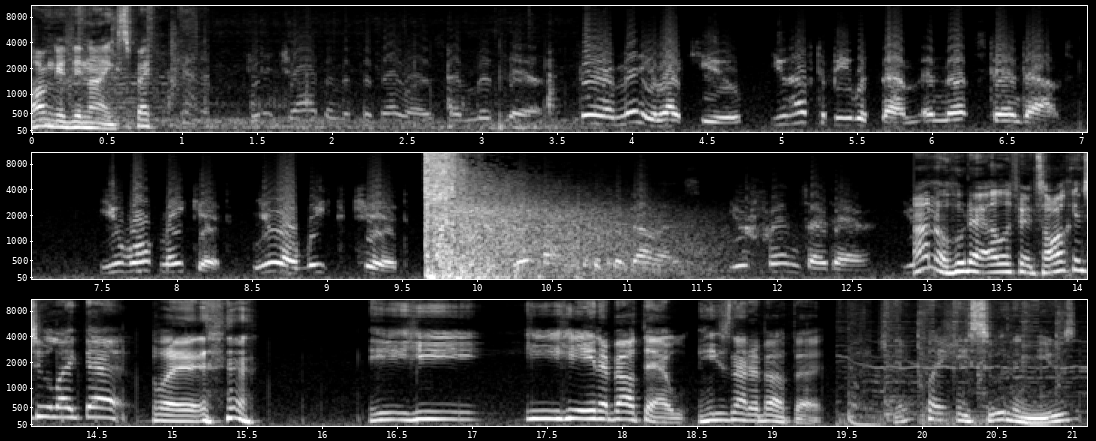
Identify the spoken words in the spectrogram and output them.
longer than I expected. The and live there. There are many like you. You have to be with them and not stand out. You won't make it. You're a weak kid. Go back to the favelas. Your friends are there. You I don't know who that elephant talking to like that, but he he he he ain't about that. He's not about that. You play any soothing music?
